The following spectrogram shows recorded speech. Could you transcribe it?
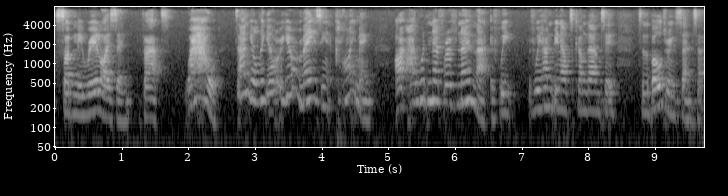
Suddenly realizing that wow, Daniel, you're you're amazing at climbing. I, I would never have known that if we if we hadn't been able to come down to to the bouldering centre.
